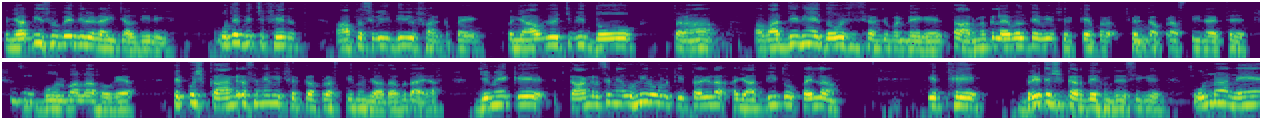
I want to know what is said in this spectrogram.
ਪੰਜਾਬੀ ਸੂਬੇ ਦੀ ਲੜਾਈ ਚੱਲਦੀ ਰਹੀ। ਉਹਦੇ ਵਿੱਚ ਫਿਰ ਆਪਸ ਵਿੱਚ ਦੀ ਵੀ ਫ਼ਰਕ ਪਏ। ਪੰਜਾਬ ਦੇ ਵਿੱਚ ਵੀ ਦੋ ਤਰ੍ਹਾਂ ਆਬਾਦੀ ਦੀਆਂ ਦੋ ਹਿੱਸਿਆਂ 'ਚ ਵੰਡੇ ਗਏ। ਧਾਰਮਿਕ ਲੈਵਲ ਤੇ ਵੀ ਫਿਰਕੇ ਫਿਰਕਾ ਪ੍ਰਸਤੀ ਦਾ ਇੱਥੇ ਬੋਲਬਾਲਾ ਹੋ ਗਿਆ। ਤੇ ਕੁਝ ਕਾਂਗਰਸ ਨੇ ਵੀ ਫਿਰਕਾ ਪ੍ਰਸਤੀ ਨੂੰ ਜ਼ਿਆਦਾ ਵਧਾਇਆ। ਜਿਵੇਂ ਕਿ ਕਾਂਗਰਸ ਨੇ ਉਹੀ ਰੋਲ ਕੀਤਾ ਜਿਹੜਾ ਆਜ਼ਾਦੀ ਤੋਂ ਪਹਿਲਾਂ ਇੱਥੇ ਬ੍ਰਿਟਿਸ਼ ਕਰਦੇ ਹੁੰਦੇ ਸੀਗੇ। ਉਹਨਾਂ ਨੇ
